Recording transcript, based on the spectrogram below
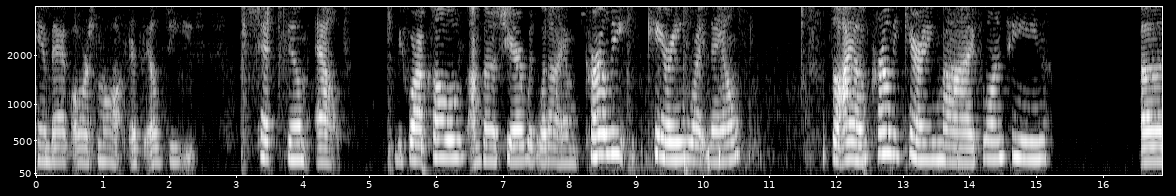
handbag or small SLGs. Check them out. Before I close, I'm going to share with what I am currently carrying right now. So I am currently carrying my Florentine uh,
